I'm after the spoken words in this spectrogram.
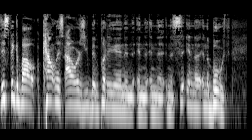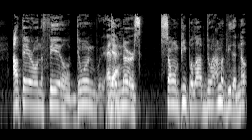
Just think about countless hours you've been putting in in the in the in the in the, in the, in the booth, out there on the field, doing as Yeah. a nurse, sewing people up. Doing I'm gonna be the no,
